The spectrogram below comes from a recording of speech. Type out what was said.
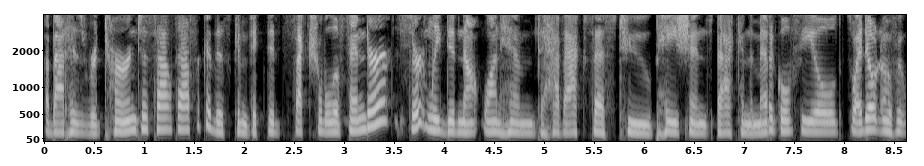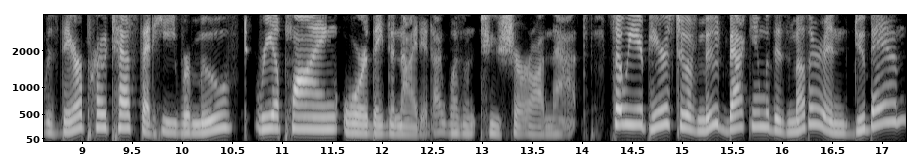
about his return to South Africa. This convicted sexual offender certainly did not want him to have access to patients back in the medical field. So I don't know if it was their protest that he removed reapplying or they denied it. I wasn't too sure on that. So he appears to have moved back in with his mother in Durban,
